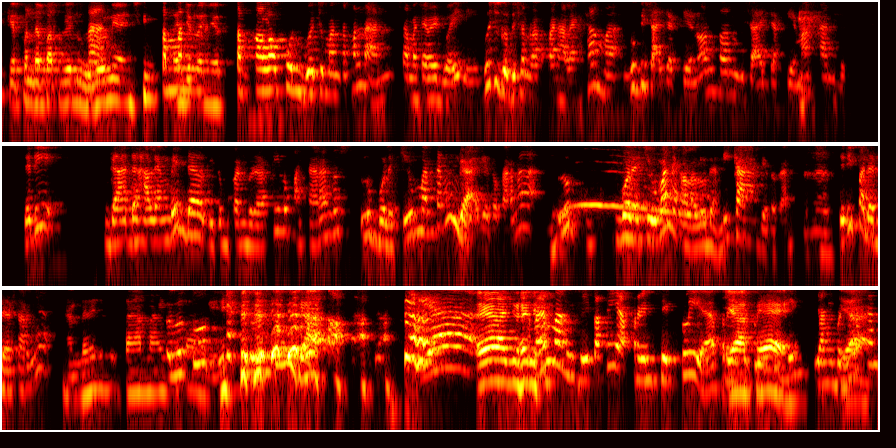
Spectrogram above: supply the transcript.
Kayak pendapat gue dulu Nah, nih anjing. temen- Lanjut lanjut. Tem- kalaupun gue cuma temenan sama cewek gue ini, gue juga bisa melakukan hal yang sama. Gue bisa ajak dia nonton, bisa ajak dia makan gitu. Jadi nggak ada hal yang beda gitu. Bukan berarti lu pacaran terus lu boleh ciuman kan enggak gitu. Karena lu boleh ciuman ya kalau lu udah nikah gitu kan. Jadi pada dasarnya Anda sangat naik Lu tuh- lu tuh enggak. ya memang sih, tapi ya prinsiply ya, Ya, prinsiply oke. speaking, yang benar Ya. kan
